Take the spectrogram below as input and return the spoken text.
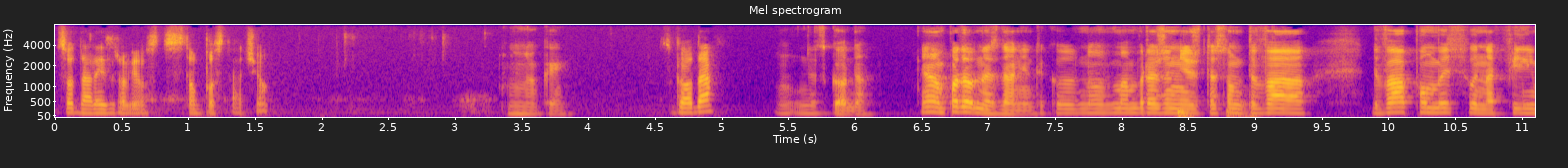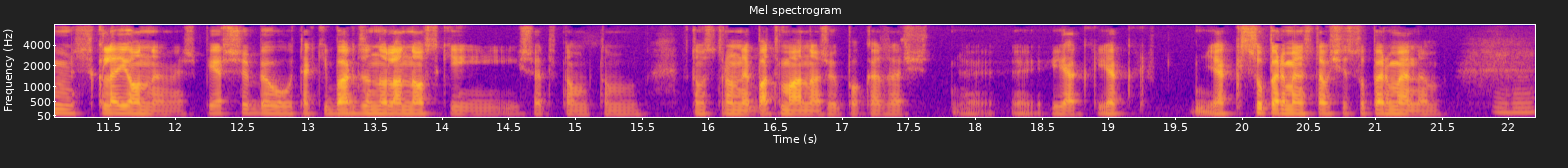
co dalej zrobią z, z tą postacią. Okej. Okay. Zgoda? Mm, zgoda. Ja mam podobne zdanie, tylko no, mam wrażenie, że to są dwa dwa pomysły na film sklejone. Wiesz. Pierwszy był taki bardzo nolanowski i szedł w tą, tą, w tą stronę Batmana, żeby pokazać y, y, jak, jak, jak Superman stał się Supermanem. Mhm.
